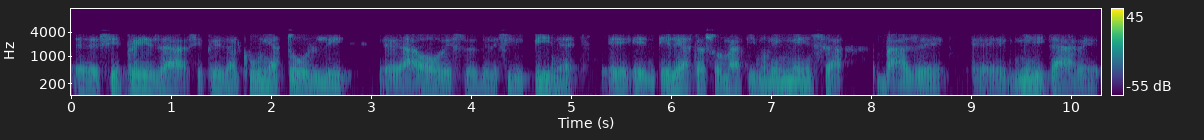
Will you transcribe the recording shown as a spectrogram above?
eh, si è, presa, si, è presa, alcuni atolli a ovest delle Filippine e, e, e, le ha trasformate in un'immensa base eh, militare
